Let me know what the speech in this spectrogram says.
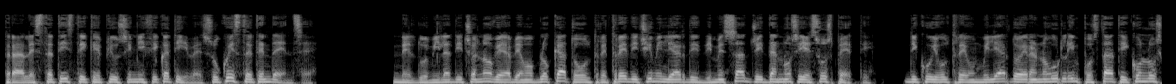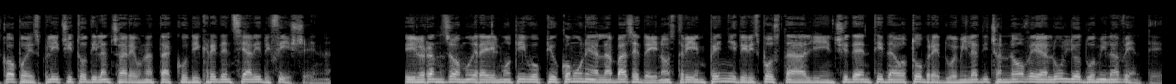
Tra le statistiche più significative su queste tendenze. Nel 2019 abbiamo bloccato oltre 13 miliardi di messaggi dannosi e sospetti, di cui oltre un miliardo erano URL impostati con lo scopo esplicito di lanciare un attacco di credenziali di phishing. Il ransomware è il motivo più comune alla base dei nostri impegni di risposta agli incidenti da ottobre 2019 a luglio 2020.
